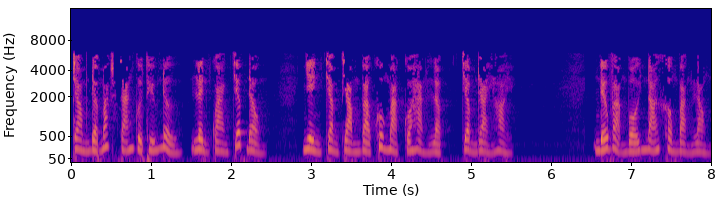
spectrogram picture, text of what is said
Trong đôi mắt sáng của thiếu nữ, linh quang chớp động, nhìn chầm chầm vào khuôn mặt của hàng lập, chậm rãi hỏi. Nếu vạn bối nói không bằng lòng,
